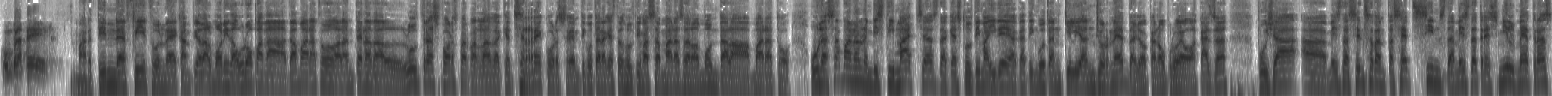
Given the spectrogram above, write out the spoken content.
Un placer. Martín Fiz, un eh, campió del món i d'Europa de, de marató a l'antena de l'Ultrasports per parlar d'aquests rècords que hem tingut en aquestes últimes setmanes en el món de la marató. Una setmana on hem vist imatges d'aquesta última idea que ha tingut en Kilian Jornet, d'allò que no ho proveu a casa, pujar a més de 177 cims de més de 3.000 metres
